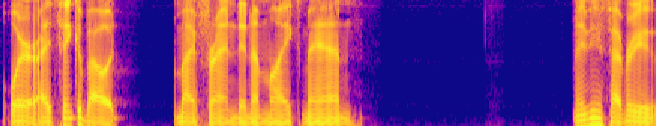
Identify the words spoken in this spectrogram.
Where I think about my friend and I'm like, man, maybe if every,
